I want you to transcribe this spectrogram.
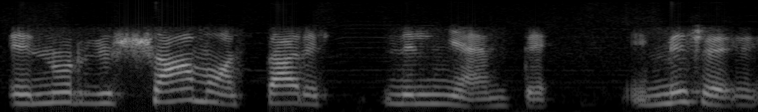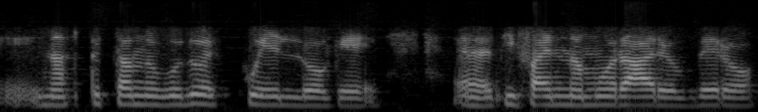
e non riusciamo a stare nel niente. Invece in Aspettando Godot è quello che eh, ti fa innamorare, ovvero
